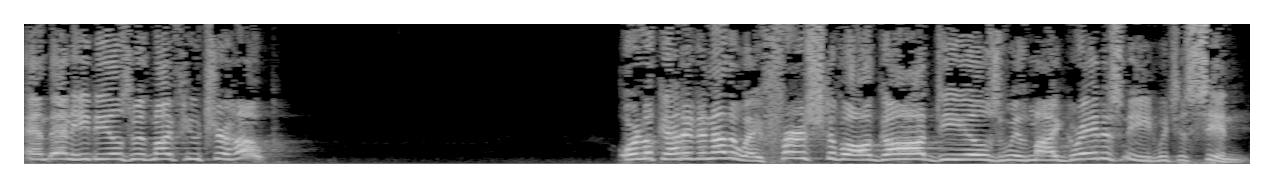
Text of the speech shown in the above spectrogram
and then He deals with my future hope. Or look at it another way. First of all, God deals with my greatest need, which is sin.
